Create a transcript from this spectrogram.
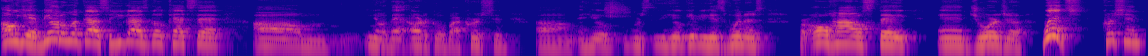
Oh yeah, be on the lookout. So you guys go catch that. Um, you know that article by Christian, um, and he'll he'll give you his winners for Ohio State and Georgia. Which Christian,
